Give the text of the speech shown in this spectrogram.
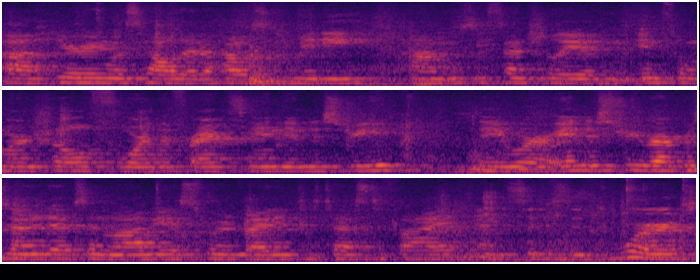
a hearing was held at a House committee. Um, It was essentially an infomercial for the frac sand industry. They were industry representatives and lobbyists were invited to testify, and citizens weren't.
